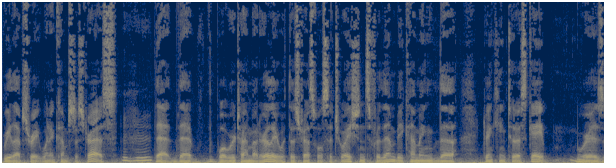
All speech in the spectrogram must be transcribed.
relapse rate when it comes to stress. Mm-hmm. That that what we were talking about earlier with the stressful situations for them becoming the drinking to escape, whereas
